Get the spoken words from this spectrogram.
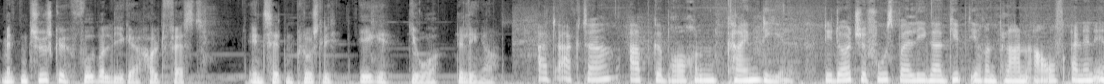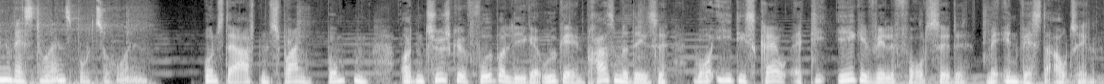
Men den tyske fodboldliga holdt fast, indtil den pludselig ikke gjorde det længere. Ad acta, abgebrochen, kein Deal. Die deutsche Fußballliga gibt ihren Plan auf, einen Investor ins Boot zu holen. Onsdag aften sprang bomben, og den tyske fodboldliga udgav en pressemeddelelse, hvor i de skrev, at de ikke ville fortsætte med investoraftalen.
